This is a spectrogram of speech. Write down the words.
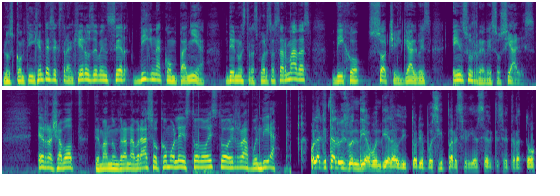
Los contingentes extranjeros deben ser digna compañía de nuestras Fuerzas Armadas, dijo Xochil Gálvez en sus redes sociales. Erra Chabot, te mando un gran abrazo. ¿Cómo lees todo esto, Erra? Buen día. Hola, ¿qué tal Luis? Buen día, buen día al auditorio. Pues sí, parecería ser que se trató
